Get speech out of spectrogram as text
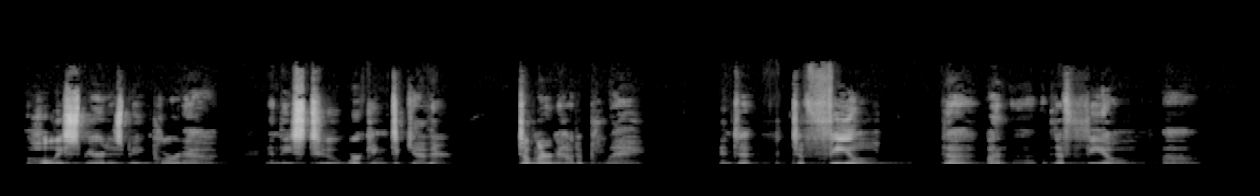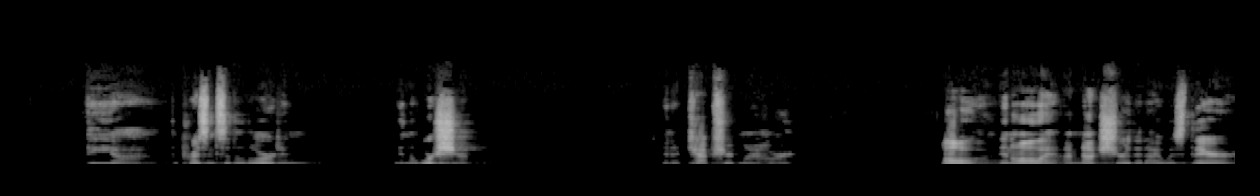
the Holy Spirit is being poured out, and these two working together to learn how to play and to, to feel the, uh, to feel uh, the, uh, the presence of the Lord in, in the worship. And it captured my heart. All in all, I, I'm not sure that I was there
